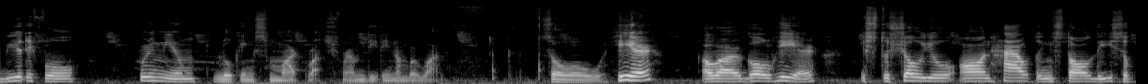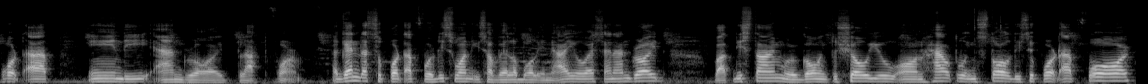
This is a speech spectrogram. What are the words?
beautiful premium looking smartwatch from DT number one. So here, our goal here is to show you on how to install the support app in the Android platform. Again, the support app for this one is available in iOS and Android. But this time, we're going to show you on how to install the support app for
